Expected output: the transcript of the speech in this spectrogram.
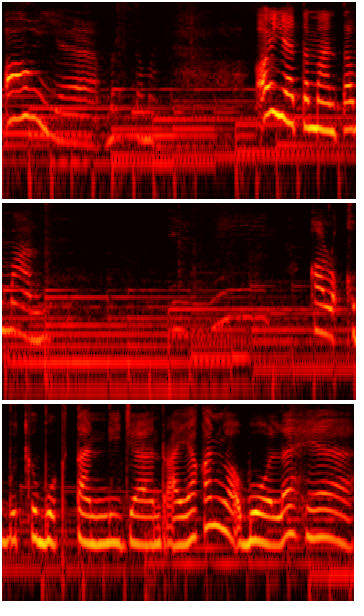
Oh ya, berteman. Oh ya, teman-teman. Kalau kebut-kebutan di jalan raya kan nggak boleh ya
